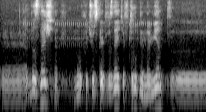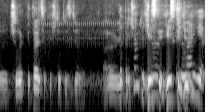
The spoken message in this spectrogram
э, однозначно, но хочу сказать, вы знаете, в трудный момент э, человек пытается хоть что-то сделать. А да при чем тут есть, человек? Есть человек?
